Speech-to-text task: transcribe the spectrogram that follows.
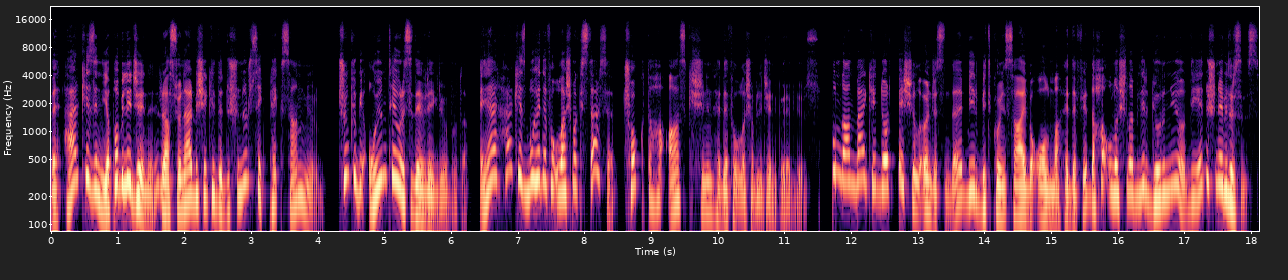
ve herkesin yapabileceğini rasyonel bir şekilde düşünürsek pek sanmıyorum. Çünkü bir oyun teorisi devreye giriyor burada. Eğer herkes bu hedefe ulaşmak isterse çok daha az kişinin hedefe ulaşabileceğini görebiliyoruz. Bundan belki 4-5 yıl öncesinde bir Bitcoin sahibi olma hedefi daha ulaşılabilir görünüyor diye düşünebilirsiniz.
